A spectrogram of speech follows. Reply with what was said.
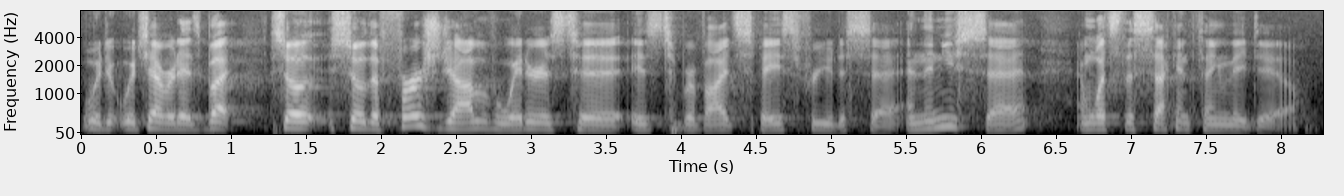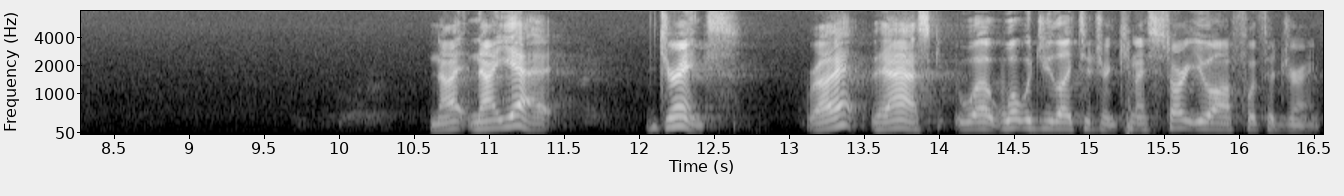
whichever it is. But so, so the first job of a waiter is to, is to provide space for you to sit. And then you sit, and what's the second thing they do? Not, not yet. Drinks, right? They ask, well, what would you like to drink? Can I start you off with a drink?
